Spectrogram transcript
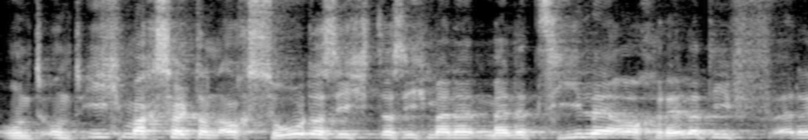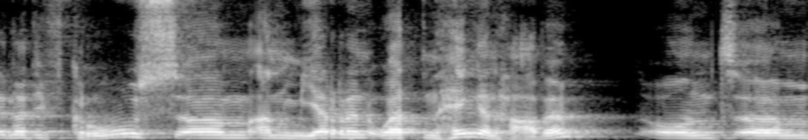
Und, und ich mache es halt dann auch so, dass ich, dass ich meine, meine Ziele auch relativ, relativ groß ähm, an mehreren Orten hängen habe und ähm,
